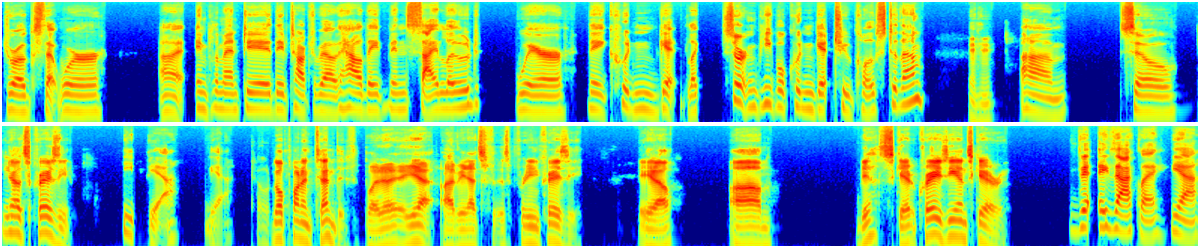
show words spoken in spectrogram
drugs that were uh, implemented. They've talked about how they've been siloed, where they couldn't get like certain people couldn't get too close to them. Mhm. Um, so Yeah, it's crazy. yeah, yeah, totally. No pun intended. But uh, yeah, I mean, that's it's pretty crazy. You know, um, yeah, scary, crazy, and scary. V- exactly. Yeah,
